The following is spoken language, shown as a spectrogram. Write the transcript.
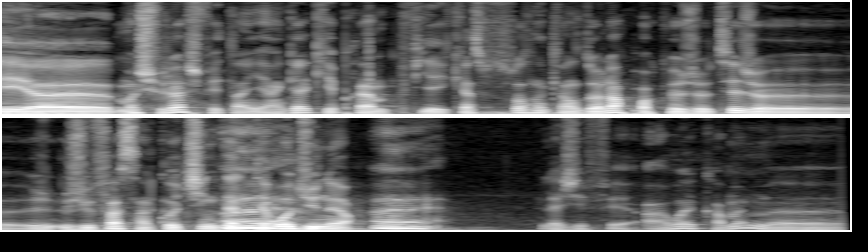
Et euh, moi, je suis là, je fais, il y a un gars qui est prêt à me filer 15, 75 dollars pour que je, tu sais, je, je, je lui fasse un coaching d'altéro Ouais. d'une heure. Ouais. Là, j'ai fait, ah ouais, quand même. euh.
